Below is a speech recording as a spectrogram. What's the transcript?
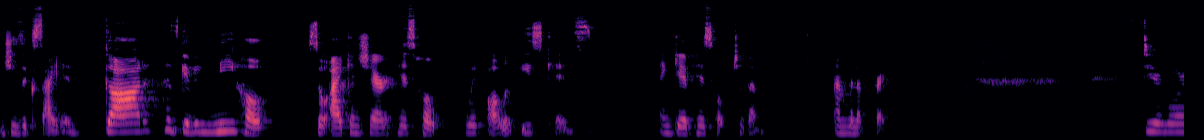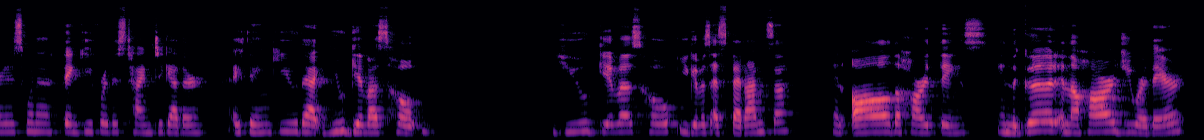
and she's excited. God has given me hope so I can share his hope with all of these kids and give his hope to them. I'm going to pray. Dear Lord, I just want to thank you for this time together. I thank you that you give us hope. You give us hope. You give us esperanza in all the hard things. In the good and the hard, you are there.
